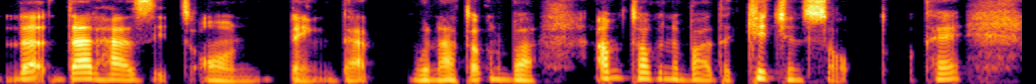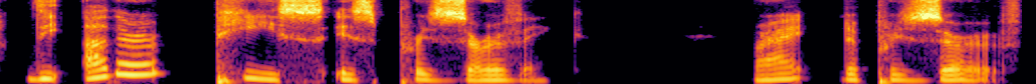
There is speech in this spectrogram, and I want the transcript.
That that has its own thing. That we're not talking about. I'm talking about the kitchen salt, okay? The other piece is preserving, right? The preserve.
